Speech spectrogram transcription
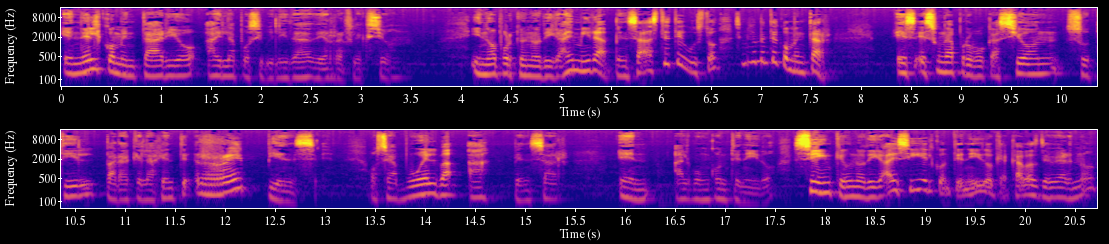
en el comentario hay la posibilidad de reflexión. Y no porque uno diga, ay, mira, ¿pensaste? ¿Te gustó? Simplemente comentar. Es, es una provocación sutil para que la gente repiense, o sea, vuelva a pensar en algún contenido, sin que uno diga, ay, sí, el contenido que acabas de ver, ¿no?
